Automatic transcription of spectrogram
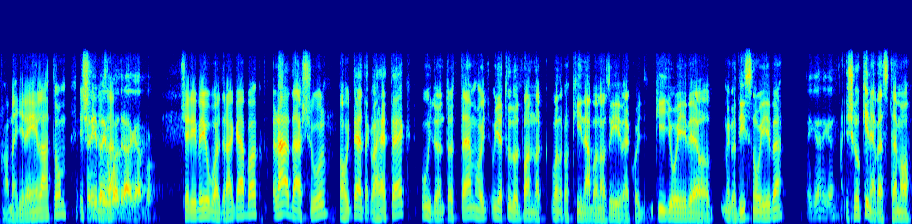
amennyire én látom. És Cserébe igazán... jóval drágábbak cserébe jóval drágábbak. Ráadásul, ahogy teltek a hetek, úgy döntöttem, hogy ugye tudod, vannak, vannak a Kínában az évek, hogy kígyó éve, a, meg a disznó éve. Igen, igen. És akkor kineveztem a,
